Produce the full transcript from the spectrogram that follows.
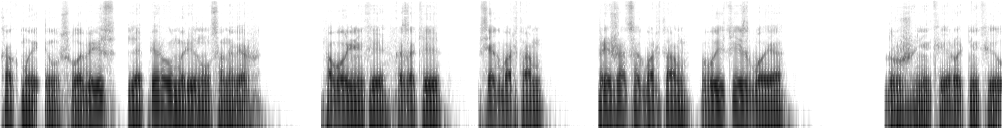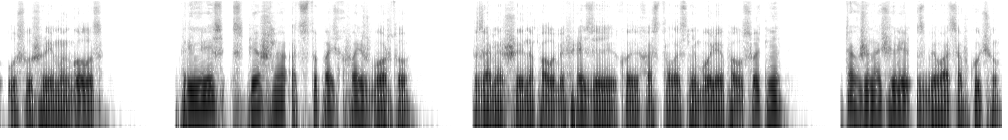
Как мы и условились, я первым ринулся наверх. Повольники, казаки, все к бортам. Прижаться к бортам, выйти из боя. Дружинники и ротники услышали мой голос — принялись спешно отступать к фальшборту. Замершие на палубе фрязи, коих осталось не более полусотни, также начали сбиваться в кучу.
